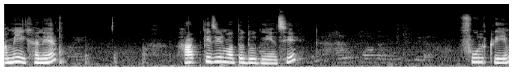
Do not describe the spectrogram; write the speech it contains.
আমি এখানে হাফ কেজির মতো দুধ নিয়েছি। Full cream.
